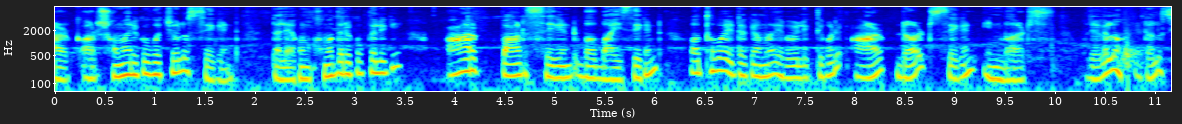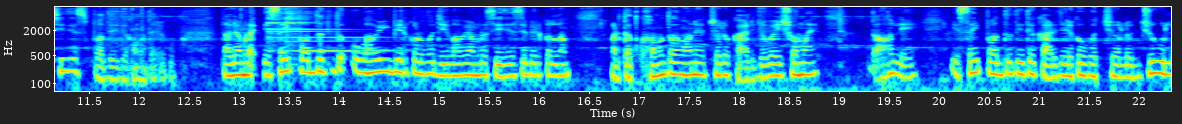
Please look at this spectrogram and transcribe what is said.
আর্ক আর সময়ের একক হচ্ছে হলো সেকেন্ড তাহলে এখন ক্ষমতার একক তাহলে কি? আর্ক পার সেকেন্ড বা বাই সেকেন্ড অথবা এটাকে আমরা এভাবে লিখতে পারি আর্ক ডট সেকেন্ড ইনভার্স বোঝা গেল। এটা হলো সিজিএস পদ্ধতিতে ক্ষমতা একক তাহলে আমরা এসআই পদ্ধতিতে ওভাবেই বের করব, যেভাবে আমরা সিজিএসে বের করলাম। অর্থাৎ ক্ষমতা মানে হচ্ছে হলো কার্যবাহী সময়। তাহলে এসআই পদ্ধতিতে কার্যের একক হচ্ছে হলো জুল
